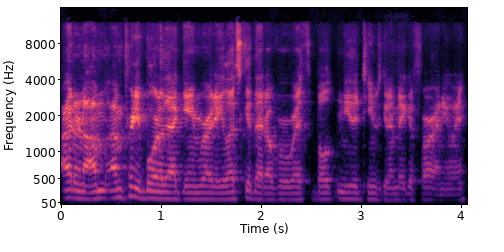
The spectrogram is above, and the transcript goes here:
I don't know. I'm, I'm pretty bored of that game already. Let's get that over with. Both neither team's gonna make it far anyway.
